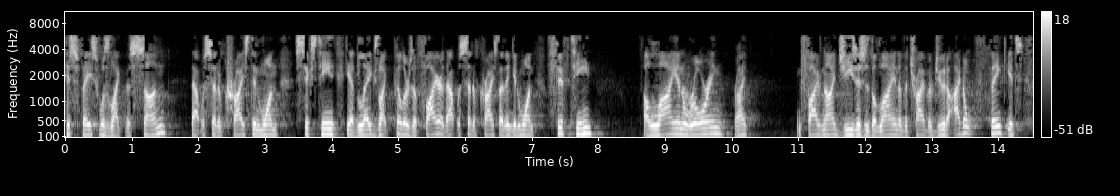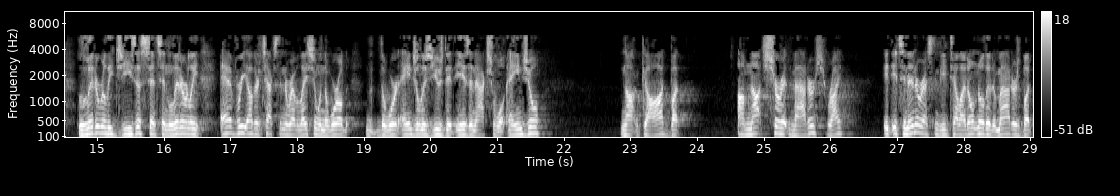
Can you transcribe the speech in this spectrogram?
his face was like the sun. That was said of Christ in 116. He had legs like pillars of fire. That was said of Christ, I think, in 115. A lion roaring, right? In 5-9, Jesus is the lion of the tribe of Judah. I don't think it's literally Jesus, since in literally every other text in the Revelation, when the word, the word angel is used, it is an actual angel, not God, but I'm not sure it matters, right? It, it's an interesting detail. I don't know that it matters, but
